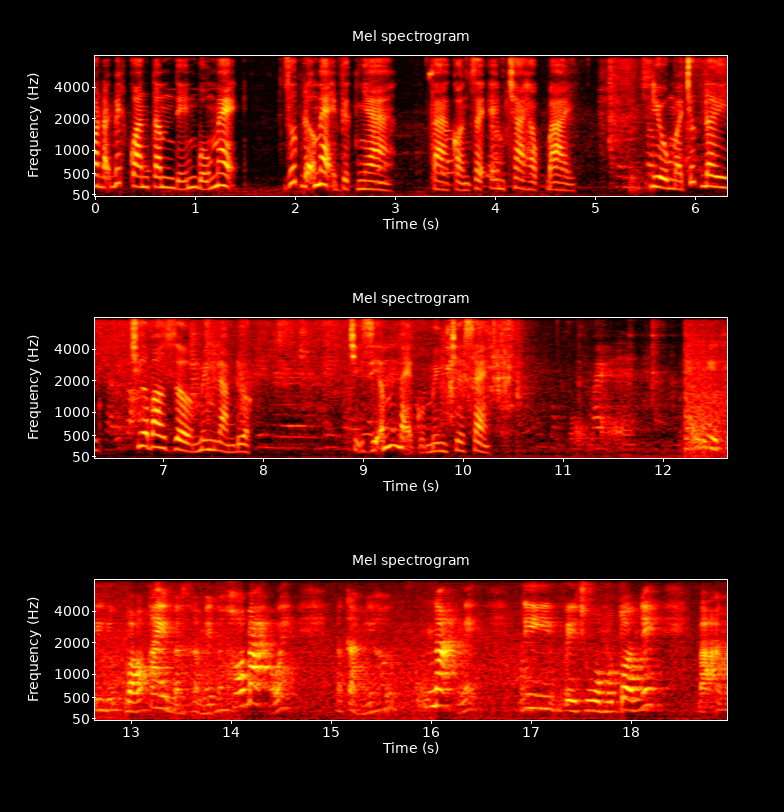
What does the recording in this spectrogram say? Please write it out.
con đã biết quan tâm đến bố mẹ, giúp đỡ mẹ việc nhà và còn dạy em trai học bài. Điều mà trước đây chưa bao giờ Minh làm được. Chị Diễm, mẹ của Minh chia sẻ. nhiều khi lúc bó tay và cảm thấy nó khó bảo ấy nó cảm thấy hơi cũng nản ấy đi về chùa một tuần ấy bảo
